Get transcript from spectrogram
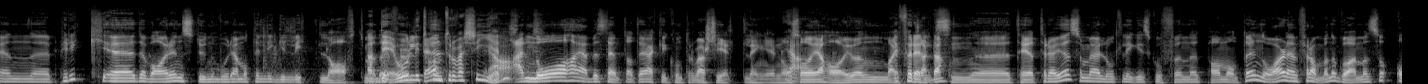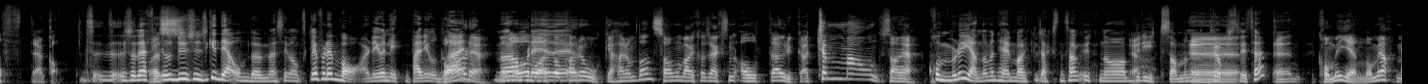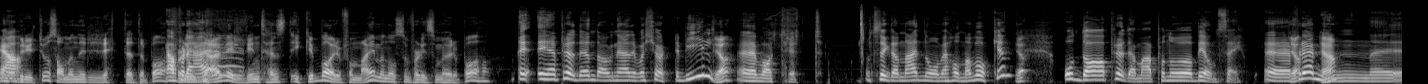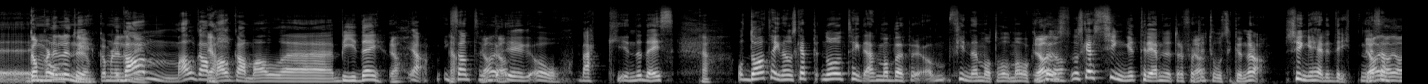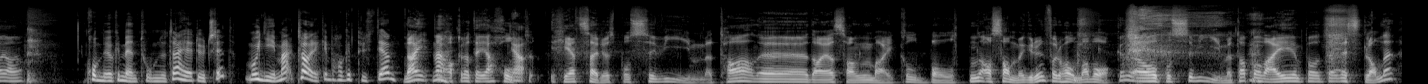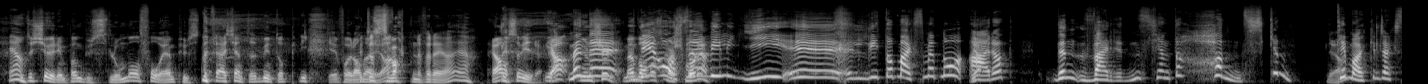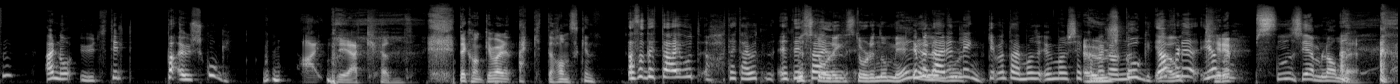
en prikk. Det var en stund hvor jeg måtte ligge litt lavt Ja, med det er jo litt kontroversielt. Ja, nå har jeg bestemt at det er ikke kontroversielt lenger. nå, Ja. Så jeg har jo en Michael. Jackson-T-trøye som jeg lot ligge i skuffen et par måneder. Nå er den framme. Nå går jeg med så ofte jeg kan. Så, så det er. Og du syns ikke det er omdømmemessig vanskelig, for det var det jo en liten periode Var der. det? Men han nå ble- var jeg på karaoke her om dagen. Sang Michael Jackson alt orka. Come on, sang jeg. Kommer du gjennom en hel Michael Jackson-sang uten å Ja. bryte sammen Eh, kroppslig sett? eh, Kommer gjennom, ja. Men Ja. jeg bryter jo sammen rett etterpå. Ja, for fordi det det er, er- veldig intenst. Ikke bare for meg, men også for de som hører på. Jeg, jeg prøvde en dag når jeg kjørte bil, Ja. Jeg var trøtt. Og så tenkte jeg nei, nå må jeg holde meg våken. Ja. Og da prøvde jeg meg på noe Beyoncé. Eh, for det er min eh, Gammel eller ny? Gammel? Gammel, gammel, gammel uh, B-day. Ja. ikke Ja. sant? Ja, ja. Oh, back in the days. Ja. Og da tenkte jeg, nå, jeg, nå tenkte jeg må bare prøve finne en måte å holde meg våken Ja, på. Nå skal jeg synge 3 minutter og 42 sekunder, da. Synge hele dritten, Ja, liksom. ja, ja, ja. Kommer jo ikke med en to minutter, jeg er helt utslitt. Må gi meg. Klarer ikke, har ikke pust igjen. Nei, det er akkurat det. Jeg holdt Ja. helt seriøst på å svimeta eh, da jeg sang Michael Bolton av samme grunn, for å holde meg våken. Jeg holdt på å svimeta på vei på, til Vestlandet. Ja. Måtte kjøre inn på en busslomme og få igjen pusten, for jeg kjente det begynte å prikke foran øya. Begynte å svartne for øya, ja. Ja, og så videre. Ja, Men, unnskyld, eh, men hva det var Åse vil gi eh, litt oppmerksomhet nå, Ja. er at den verdenskjente hansken Ja. til Michael Jackson er nå utstilt på Aurskog. Nei, det er kødd. Det kan ikke være den ekte hansken. Altså, dette er jo åh, dette er jo dette et Men er står jo- det, står det noe mer? ja, men det er en lenke Vent, da, jeg må, jeg må sjekke om jeg kan Aurskog? Det Ja, er jo det- ja, men- krepsens hjemland, det.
